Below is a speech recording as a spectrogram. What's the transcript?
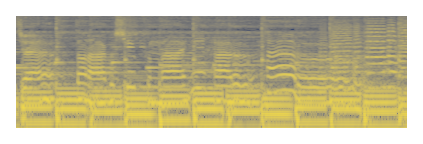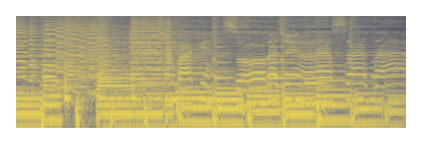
이제는 떠나고 싶은 나의 하루하루. 창밖에 쏟아지는 햇살 따라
